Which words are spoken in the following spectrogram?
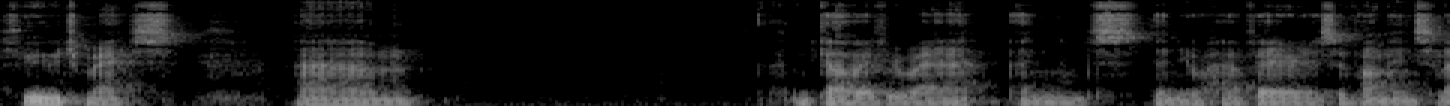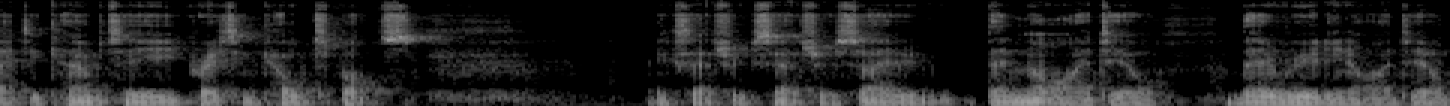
huge mess, um, go everywhere, and then you'll have areas of uninsulated cavity, creating cold spots, etc, etc. So they're not ideal. They're really not ideal.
